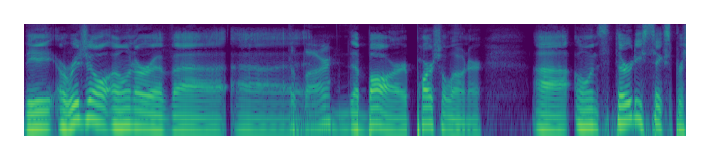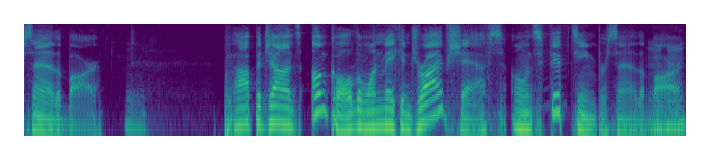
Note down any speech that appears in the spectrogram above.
the original owner of uh, uh, The bar? the bar, partial owner, uh, owns thirty six percent of the bar. Papa John's uncle, the one making drive shafts, owns 15% of the bar.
